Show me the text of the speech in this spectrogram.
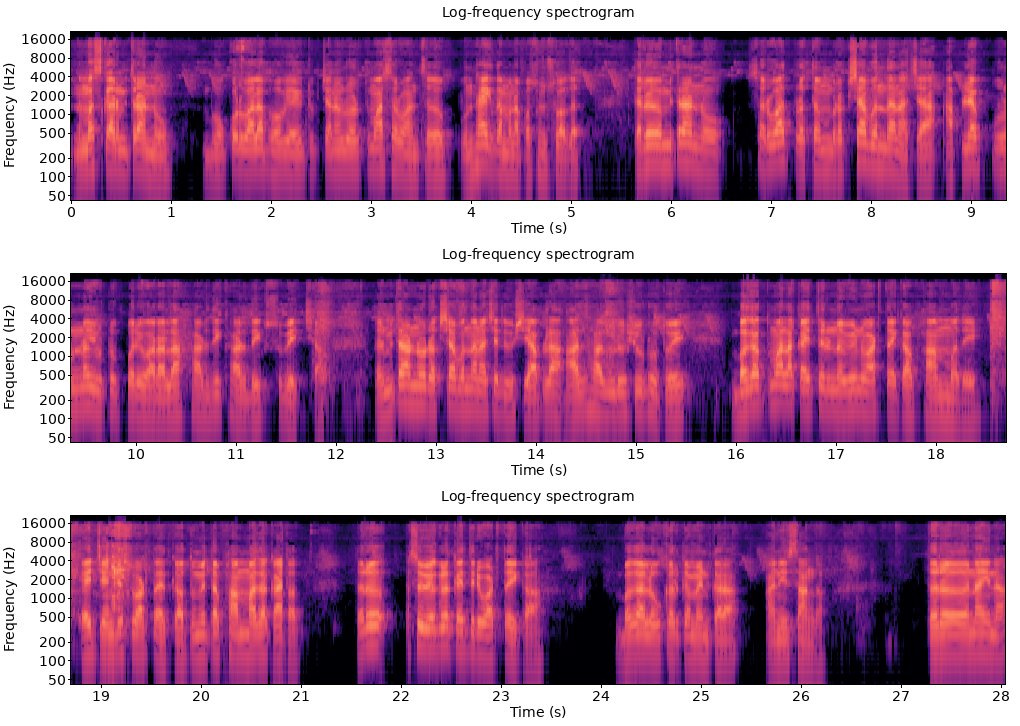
नमस्कार मित्रांनो बोकोडवाला भाऊ या यूट्यूब चॅनलवर तुम्हा सर्वांचं पुन्हा एकदा मनापासून स्वागत. तर मित्रांनो सर्वात प्रथम रक्षाबंधनाच्या आपल्या पूर्ण यूट्यूब परिवाराला हार्दिक हार्दिक शुभेच्छा. तर मित्रांनो रक्षाबंधनाच्या दिवशी आपला आज हा व्हिडिओ शूट होतोय. बघा तुम्हाला काहीतरी नवीन वाटतंय का फार्ममध्ये काही चेंजेस वाटत आहेत का? तुम्ही तर फार्म माझा काढतात तर असं वेगळं काहीतरी वाटतंय का? बघा लवकर कमेंट करा आणि सांगा. तर नाही ना?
